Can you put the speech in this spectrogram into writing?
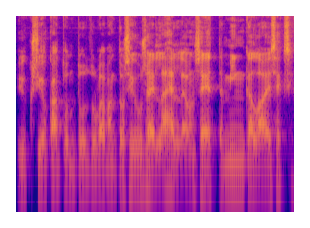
yksi, joka tuntuu tulevan tosi usein lähelle, on se, että minkälaiseksi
